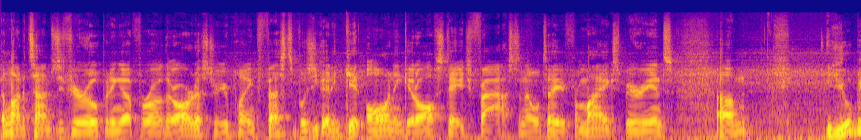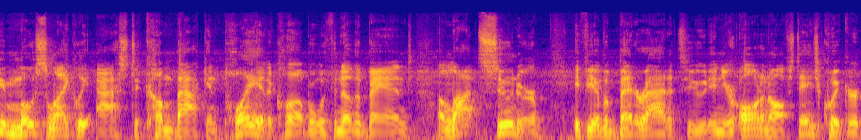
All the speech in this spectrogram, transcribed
A lot of times, if you're opening up for other artists or you're playing festivals, you got to get on and get off stage fast. And I will tell you from my experience, um, you'll be most likely asked to come back and play at a club or with another band a lot sooner if you have a better attitude and you're on and off stage quicker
